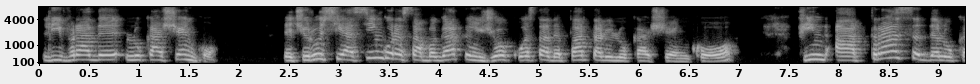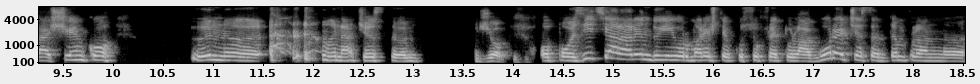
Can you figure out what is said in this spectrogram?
livrat de Lukashenko. Deci Rusia singură s-a băgat în jocul ăsta de partea lui Lukashenko fiind atrasă de Lukashenko în, în acest uh, joc. Opoziția, la rândul ei, urmărește cu sufletul la gură ce se întâmplă în, uh,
